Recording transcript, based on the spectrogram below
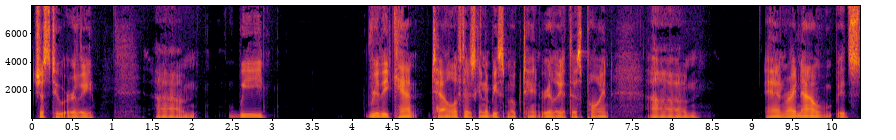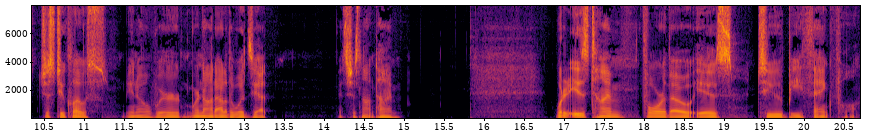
just too early. Um, we really can't tell if there's going to be smoke taint really at this point. Um, and right now, it's just too close. You know, we're we're not out of the woods yet. It's just not time. What it is time for, though, is to be thankful.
